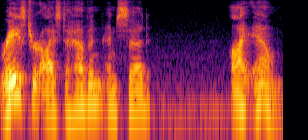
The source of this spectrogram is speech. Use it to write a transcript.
raised her eyes to heaven, and said, I am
